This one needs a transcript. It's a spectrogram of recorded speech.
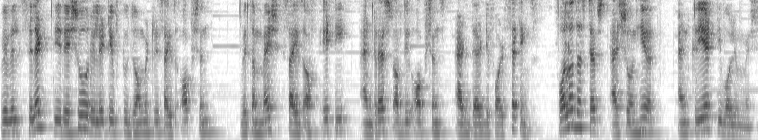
we will select the ratio relative to geometry size option with a mesh size of 80 and rest of the options at their default settings. Follow the steps as shown here and create the volume mesh.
